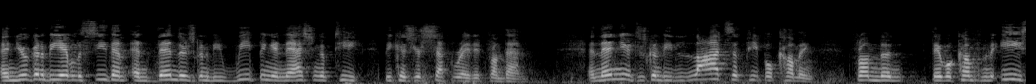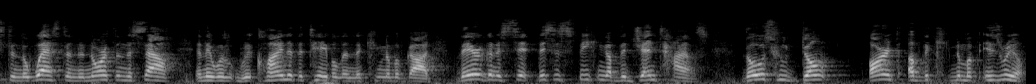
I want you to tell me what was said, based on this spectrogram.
And you're to be able to see them and then there's to be weeping and gnashing of teeth because you're separated from them. And then there's to be lots of people coming from the, they will come from the east and the west and the north and the south, and they will recline at the table in the kingdom of God. They're to sit, this is speaking of the Gentiles, those who don't, aren't of the kingdom of Israel.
